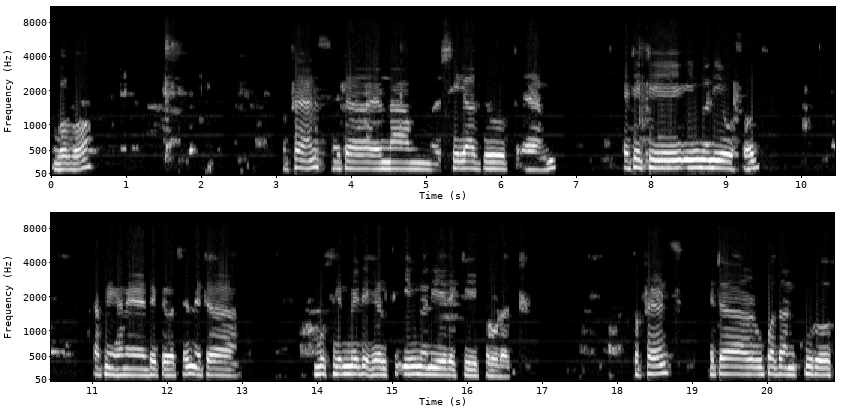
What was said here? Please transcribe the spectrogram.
বলব। ফ্রেন্ডস এটা এর নাম শিলাজুত এম। এটি একটি ইউনানি ঔষধ। আপনি এখানে দেখতে পাচ্ছেন, এটা মুসলিম মেডি হেলথ ইউনানি এর একটি প্রোডাক্ট। তো ফ্রেন্ডস এটার উপাদান কুরোস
